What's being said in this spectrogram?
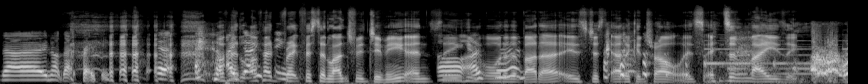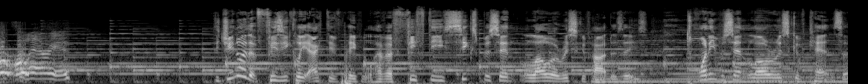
No, not that crazy. I've had, I've had think... breakfast and lunch with Jimmy, and oh, seeing oh, him I've order heard... the butter is just out of control. it's it's amazing. It's hilarious. Did you know that physically active people have a 56% lower risk of heart disease, 20% lower risk of cancer,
